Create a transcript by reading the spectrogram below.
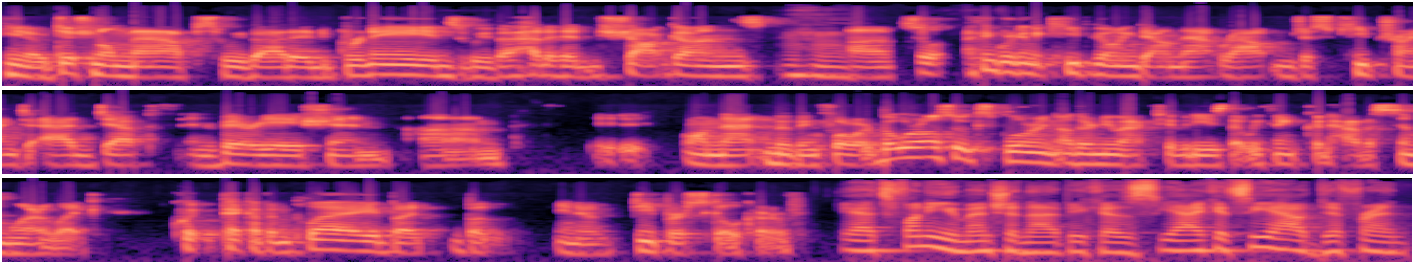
you know additional maps we've added grenades we've added shotguns mm-hmm. um, so i think we're going to keep going down that route and just keep trying to add depth and variation um, Uh, on that moving forward. But we're also exploring other new activities that we think could have a similar like quick pick up and play, but but you know deeper skill curve. Yeah, it's funny you mentioned that because yeah, I could see how different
